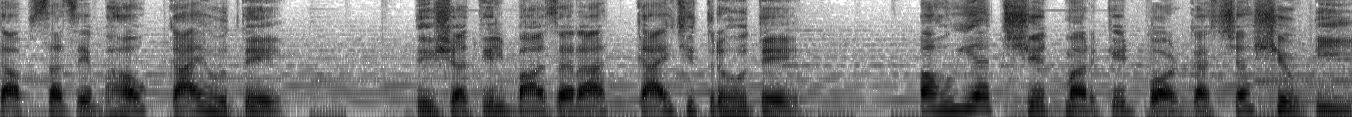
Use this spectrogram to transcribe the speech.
कापसाचे भाव काय होते? देशातील बाजारात काय चित्र होते? पाहुयात शेत मार्केट पॉडकास्टच्या शेवटी.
